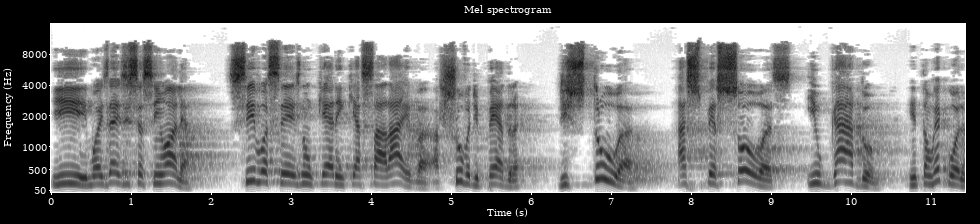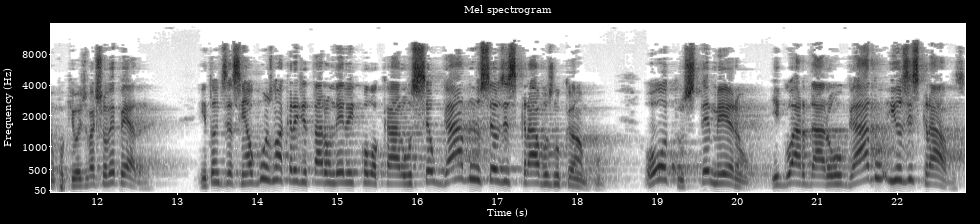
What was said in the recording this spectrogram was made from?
e Moisés disse assim: Olha, se vocês não querem que a saraiva, a chuva de pedra, destrua as pessoas e o gado, então recolham, porque hoje vai chover pedra. Então diz assim: alguns não acreditaram nele e colocaram o seu gado e os seus escravos no campo. Outros temeram e guardaram o gado e os escravos.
